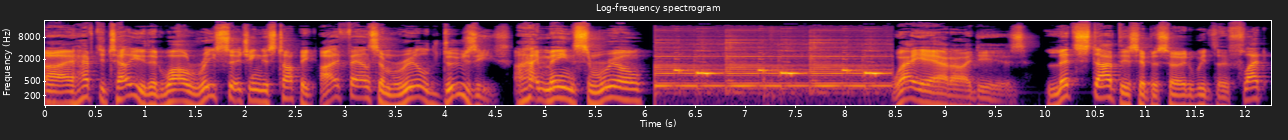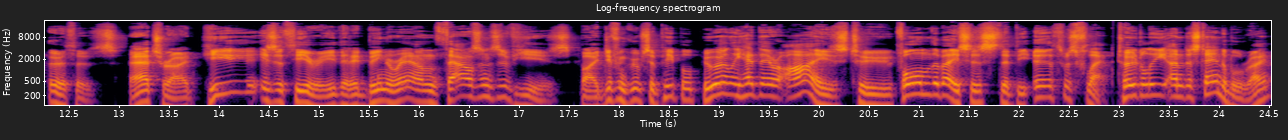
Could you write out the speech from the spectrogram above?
I have to tell you that while researching this topic, I found some real doozies. I mean, some real way out ideas. Let's start this episode with the flat earthers. That's right. Here is a theory that had been around thousands of years by different groups of people who only had their eyes to form the basis that the earth was flat. Totally understandable, right?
